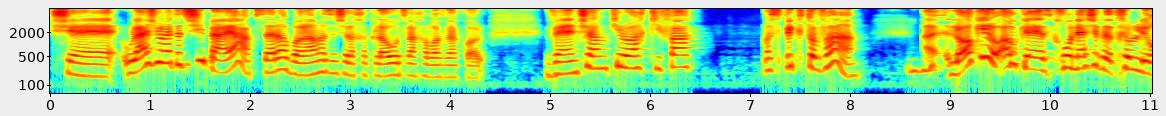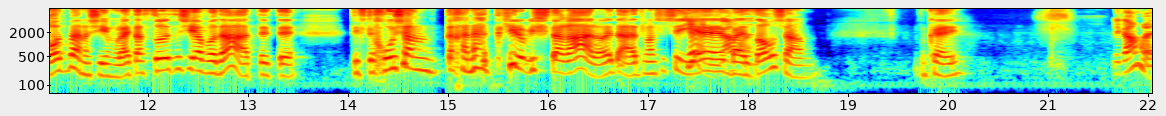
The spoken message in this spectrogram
שאולי יש באמת איזושהי בעיה, בסדר? בעולם הזה של החקלאות והחוות והכל. ואין שם כאילו אכיפה מספיק טובה. לא כאילו, אוקיי, אז קחו נשק ותתחילו לירות באנשים, אולי תעשו איזושהי עבודה, ת, ת, תפתחו שם תחנת כאילו משטרה, לא יודעת, משהו שיהיה לגמרי. באזור שם. אוקיי. לגמרי.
